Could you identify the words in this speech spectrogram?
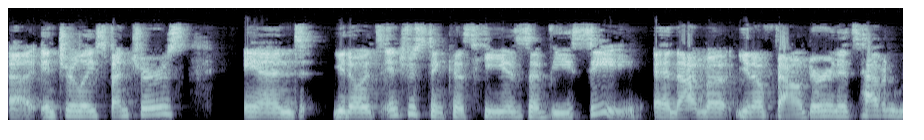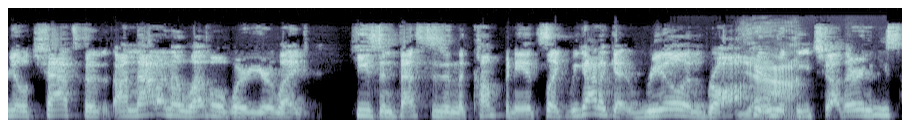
uh, Interlace Ventures, and you know it's interesting because he is a vc and i'm a you know founder and it's having real chats but i'm not on a level where you're like he's invested in the company it's like we got to get real and raw yeah. here with each other and he's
